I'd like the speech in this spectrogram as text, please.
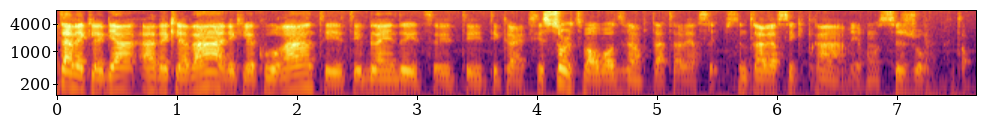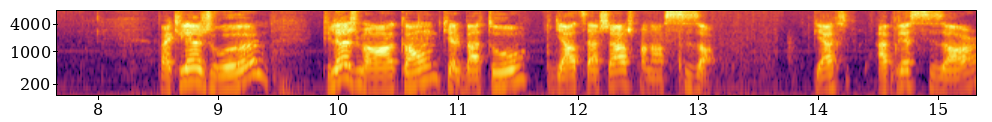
T'es avec le, gant, avec le vent, avec le courant, t'es es blindé, t'es correct. C'est sûr que tu vas avoir du vent pour ta traversée. C'est une traversée qui prend environ 6 jours. mettons. Fait que là, je roule. Puis là, je me rends compte que le bateau, il garde sa charge pendant 6 heures. Puis après 6 heures,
